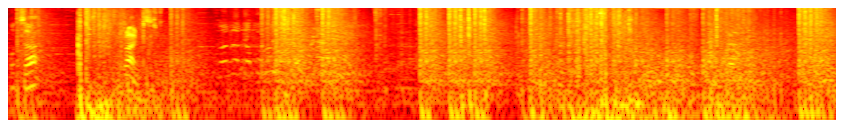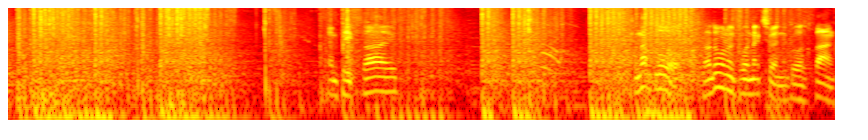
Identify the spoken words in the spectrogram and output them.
What's that? Frags. MP5. Can that blow up? I don't want to go next to it and it goes bang.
